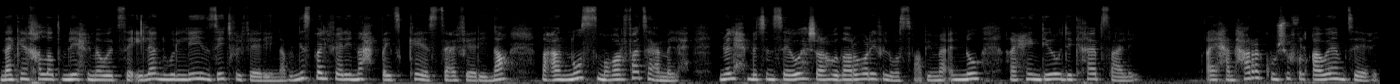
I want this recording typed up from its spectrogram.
هنا كنخلط مليح المواد السائلة نولي نزيد في الفرينة. بالنسبة للفرينة حطيت كاس تاع الفرينة مع نص مغرفة تاع ملح. الملح ما تنساوهش راهو ضروري في الوصفة بما أنه رايحين نديرو دي كريب صالي. رايحة نحرك ونشوف القوام تاعي.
